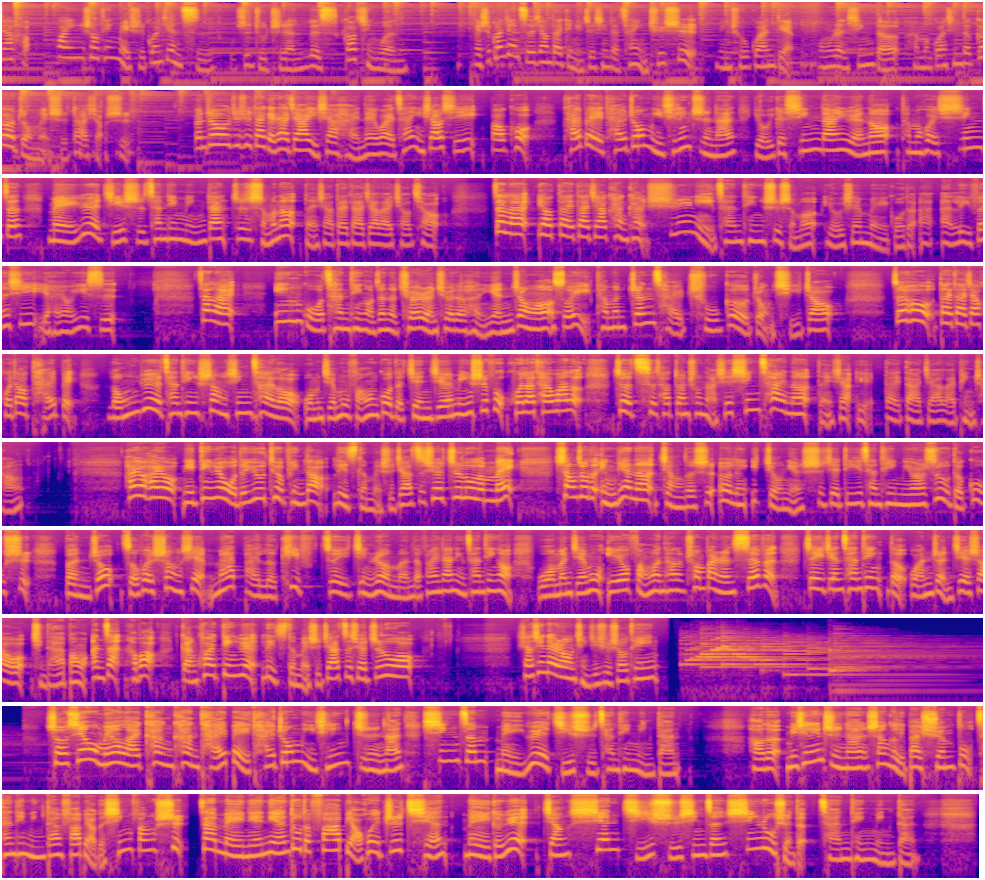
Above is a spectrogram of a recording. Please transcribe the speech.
家好，欢迎收听美食关键词，我是主持人 Liz 高晴雯。美食关键词将带给你最新的餐饮趋势、名厨观点、烹饪心得，他们关心的各种美食大小事。本周继续带给大家以下海内外餐饮消息，包括台北、台中米其林指南有一个新单元哦，他们会新增每月即食餐厅名单，这是什么呢？等一下带大家来瞧瞧。再来要带大家看看虚拟餐厅是什么，有一些美国的案案例分析也很有意思。再来。英国餐厅哦，真的缺人缺得很严重哦，所以他们真才出各种奇招。最后带大家回到台北龙悦餐厅上新菜喽。我们节目访问过的简洁明师傅回来台湾了，这次他端出哪些新菜呢？等一下也带大家来品尝。还有还有，你订阅我的 YouTube 频道栗子的美食家自学之路了没？上周的影片呢，讲的是二零一九年世界第一餐厅 Mirazoo 的故事。本周则会上线 Mad by Le Kif 最近热门的 Fine Dining 餐厅哦。我们节目也有访问他的创办人 Seven 这一间餐厅的完整介绍哦，请大家帮我按赞好不好？赶快订阅栗子的美食家自学之路哦。详细内容请继续收听。首先，我们要来看看台北、台中米其林指南新增每月即时餐厅名单。好的，米其林指南上个礼拜宣布餐厅名单发表的新方式，在每年年度的发表会之前，每个月将先即时新增新入选的餐厅名单。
